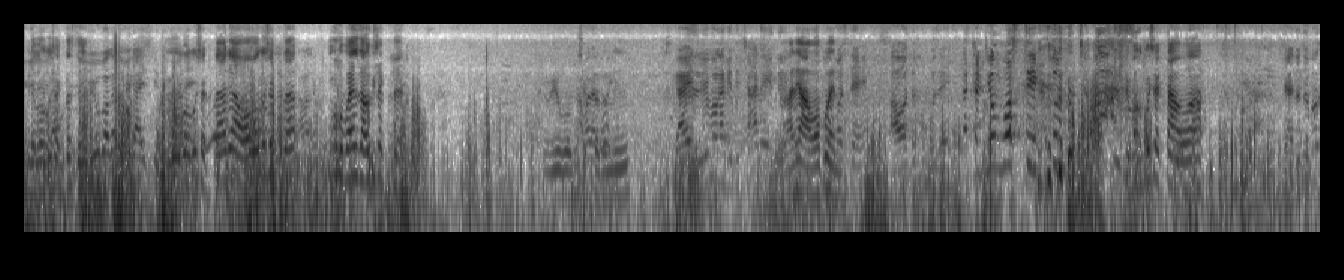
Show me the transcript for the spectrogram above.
इकडे बघू शकता व्ह्यू बघा तुम्ही व्ह्यू बघू शकता आणि हवा बघू शकता. मोबाईल जाऊ शकते. व्ह्यू बघू शकता तुम्ही. बघा किती छान आहे इथे. आणि हवा पण. मस्त आहे. हवा तर खूपच आहे. थंडी मस्त आहे एकदम. बघू शकता हवा. त्याचं तर बघ.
